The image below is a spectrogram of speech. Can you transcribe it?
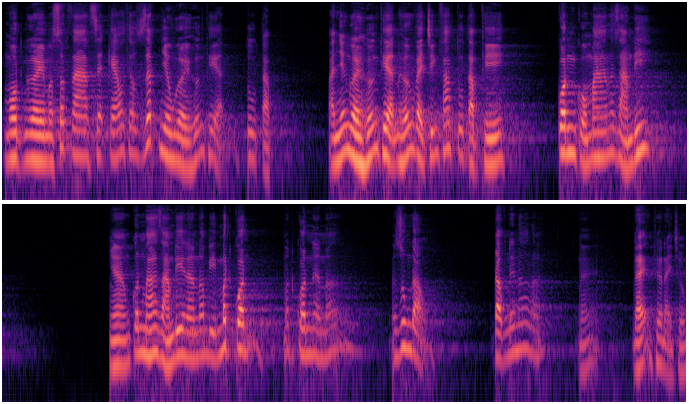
một người mà xuất gia sẽ kéo theo rất nhiều người hướng thiện, tu tập. Và những người hướng thiện hướng về chính pháp tu tập thì quân của ma nó giảm đi. Nhà, quân ma giảm đi là nó bị mất quân mất quân là nó, nó rung động động đến nó rồi. Đấy. đấy thưa đại chúng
